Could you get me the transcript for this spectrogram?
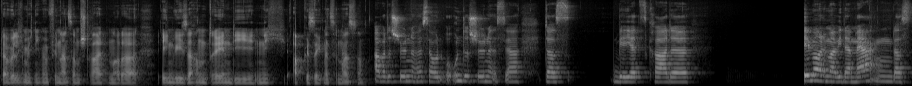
da will ich mich nicht mit dem Finanzamt streiten oder irgendwie Sachen drehen, die nicht abgesegnet sind, ja. weißt du? Aber das Schöne ist ja, und das Schöne ist ja, dass wir jetzt gerade immer und immer wieder merken, dass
